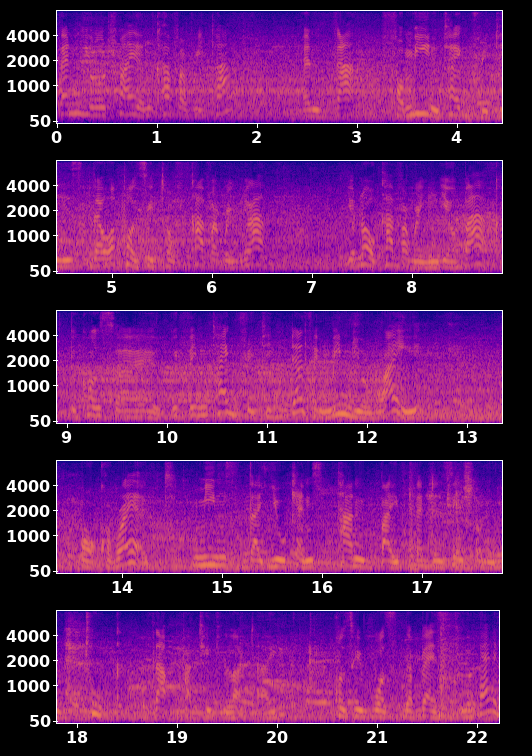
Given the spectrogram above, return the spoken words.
then you'll try and cover it up. And that, for me, integrity is the opposite of covering up. You know, covering your back because uh, with integrity it doesn't mean you're right or correct. It means that you can stand by the decision you took that particular time because it was the best you had.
